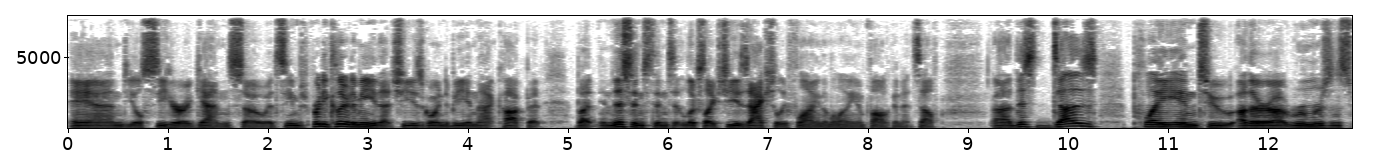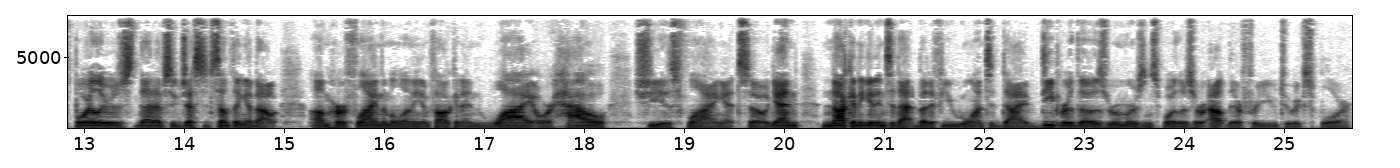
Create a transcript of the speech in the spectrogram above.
and you'll see her again. So it seems pretty clear to me that she is going to be in that cockpit. But in this instance, it looks like she is actually flying the Millennium Falcon itself. Uh, this does play into other uh, rumors and spoilers that have suggested something about um, her flying the Millennium Falcon and why or how she is flying it. So, again, not going to get into that, but if you want to dive deeper, those rumors and spoilers are out there for you to explore.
